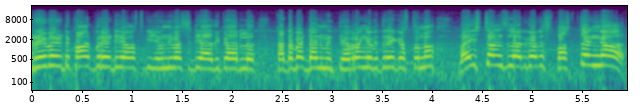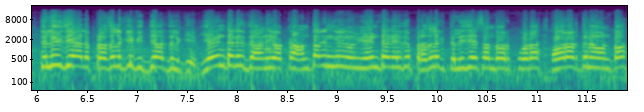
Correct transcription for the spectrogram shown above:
ప్రైవేట్ కార్పొరేట్ వ్యవస్థకి యూనివర్సిటీ అధికారులు కట్టబెట్టడానికి మేము తీవ్రంగా వ్యతిరేకిస్తున్నాం. వైస్ ఛాన్సలర్ గారు స్పష్టంగా తెలియజేయాలి ప్రజలకి విద్యార్థులకి. ఏంటనేది దాని యొక్క అంతరంగం ఏంటనేది ప్రజలకు తెలియజేసేంత వరకు కూడా పోరాడుతూనే ఉంటాం.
